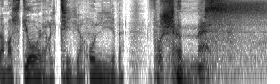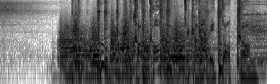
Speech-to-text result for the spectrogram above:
de har stjålet all tida og livet forsømmes. Cock, cock, cock,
